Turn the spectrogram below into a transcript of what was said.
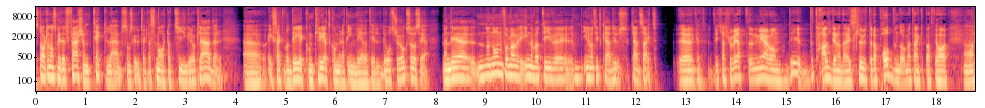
startat något som heter Fashion Tech Lab som ska utveckla smarta tyger och kläder Uh, exakt vad det konkret kommer att inleda till, det återstår ju också att se. Men det är någon form av innovativ, eh, innovativt klädhus, klädsajt. Eh, vi kanske vet mer om det, detaljerna där i slutet av podden då med tanke på att vi har ja.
